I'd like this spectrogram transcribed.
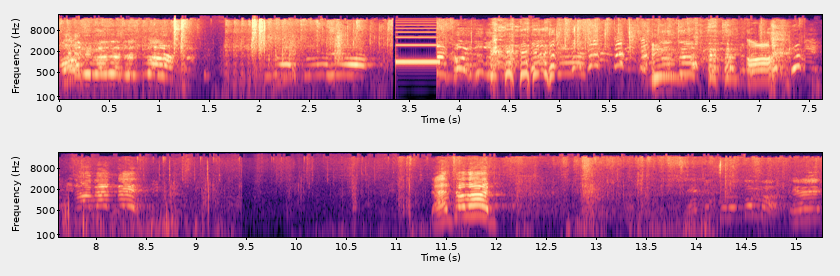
Abi bana tutma! Bina bende. Deltalar. Evet.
